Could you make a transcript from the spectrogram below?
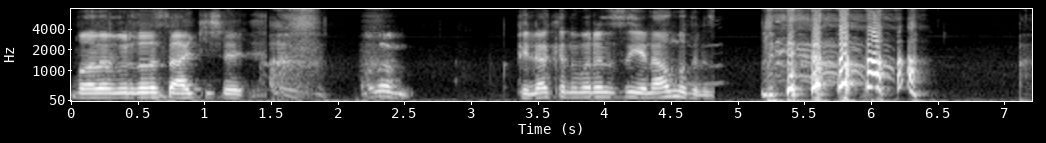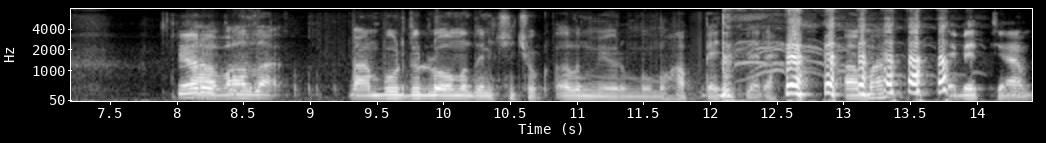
Bana burada sanki şey... Oğlum plaka numaranızı yeni almadınız. ne Aa, valla ben Burdurlu olmadığım için çok alınmıyorum bu muhabbetlere. Ama evet yani.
